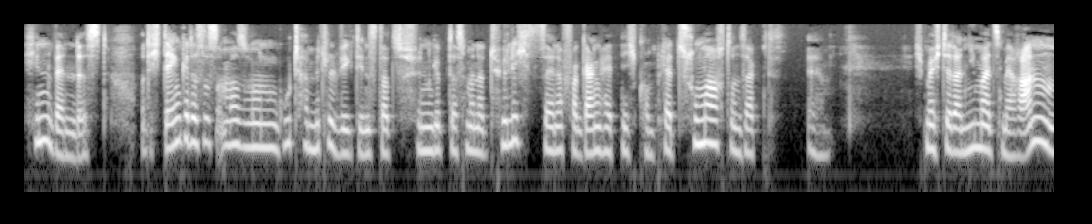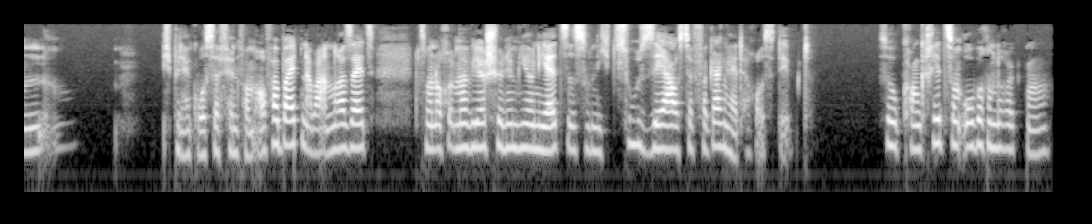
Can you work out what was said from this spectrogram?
hinwendest. Und ich denke, das ist immer so ein guter Mittelweg, den es da zu finden gibt, dass man natürlich seiner Vergangenheit nicht komplett zumacht und sagt, äh, ich möchte da niemals mehr ran ich bin ja großer Fan vom Aufarbeiten, aber andererseits, dass man auch immer wieder schön im Hier und Jetzt ist und nicht zu sehr aus der Vergangenheit herauslebt. So konkret zum oberen Rücken.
